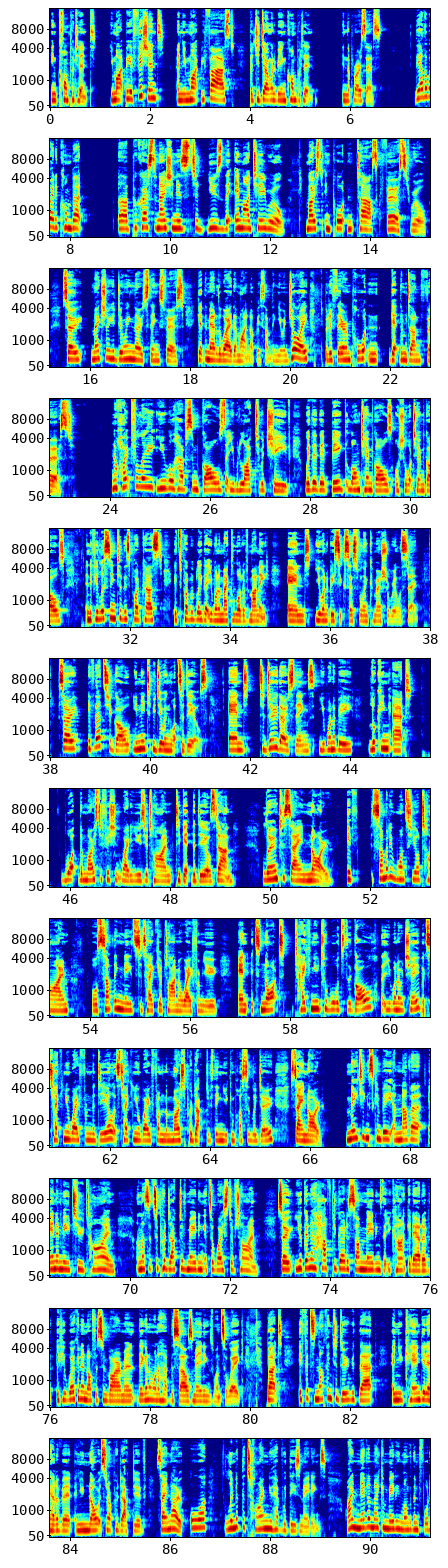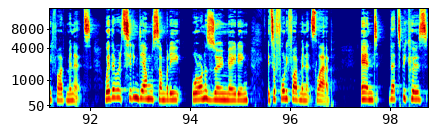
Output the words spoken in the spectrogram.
incompetent. You might be efficient, and you might be fast, but you don't want to be incompetent in the process. The other way to combat uh, procrastination is to use the MIT rule most important task first rule. So make sure you're doing those things first. Get them out of the way. They might not be something you enjoy, but if they're important, get them done first. Now, hopefully, you will have some goals that you would like to achieve, whether they're big long term goals or short term goals. And if you're listening to this podcast, it's probably that you want to make a lot of money and you want to be successful in commercial real estate. So, if that's your goal, you need to be doing lots of deals. And to do those things, you want to be looking at what the most efficient way to use your time to get the deals done. Learn to say no. If somebody wants your time or something needs to take your time away from you and it's not taking you towards the goal that you want to achieve, it's taking you away from the deal, it's taking you away from the most productive thing you can possibly do, say no. Meetings can be another enemy to time. Unless it's a productive meeting, it's a waste of time. So you're going to have to go to some meetings that you can't get out of. If you work in an office environment, they're going to want to have the sales meetings once a week. But if it's nothing to do with that and you can get out of it and you know it's not productive, say no or limit the time you have with these meetings. I never make a meeting longer than 45 minutes. Whether it's sitting down with somebody or on a Zoom meeting, it's a 45 minute slab. And that's because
